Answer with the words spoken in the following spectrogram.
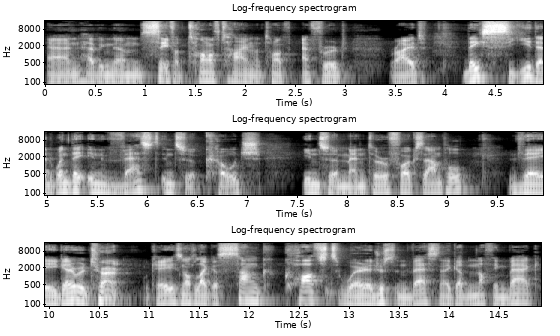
and having them save a ton of time, a ton of effort, right? They see that when they invest into a coach, into a mentor, for example, they get a return. Okay, it's not like a sunk cost where they just invest and they got nothing back.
